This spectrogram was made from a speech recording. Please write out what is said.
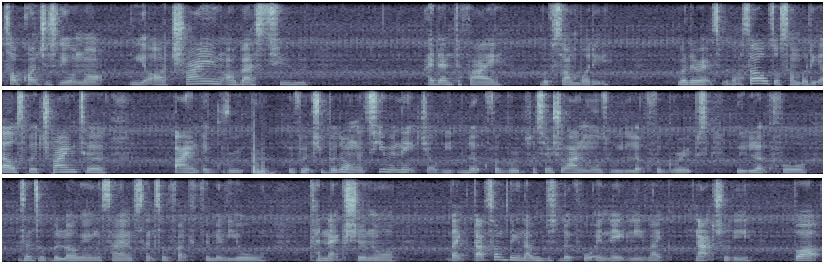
subconsciously or not, we are trying our best to identify with somebody, whether it's with ourselves or somebody else. We're trying to find a group with which we belong. It's human nature. We look for groups. We're social animals. We look for groups. We look for a sense of belonging, a sign of sense of like familial connection, or like that's something that we just look for innately, like naturally. But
